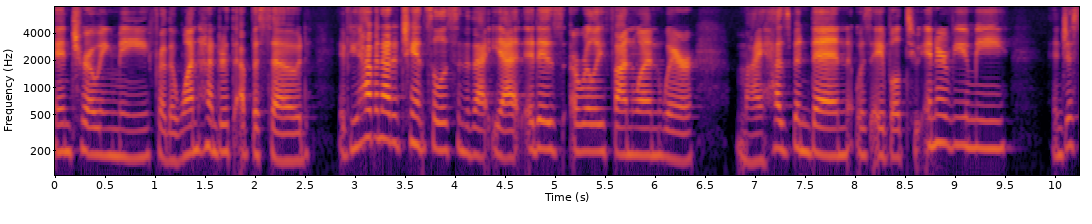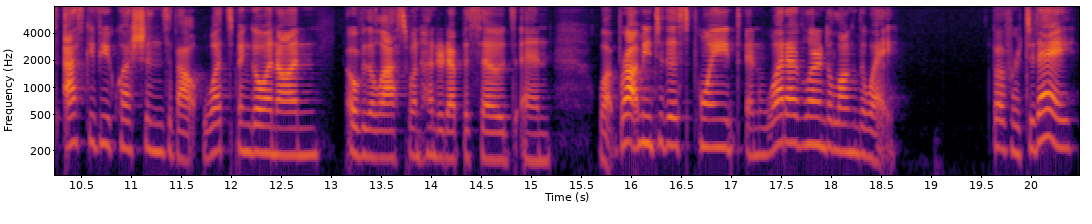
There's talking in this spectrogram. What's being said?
introing me for the 100th episode. If you haven't had a chance to listen to that yet, it is a really fun one where my husband Ben was able to interview me and just ask a few questions about what's been going on over the last 100 episodes and what brought me to this point and what I've learned along the way. But for today,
